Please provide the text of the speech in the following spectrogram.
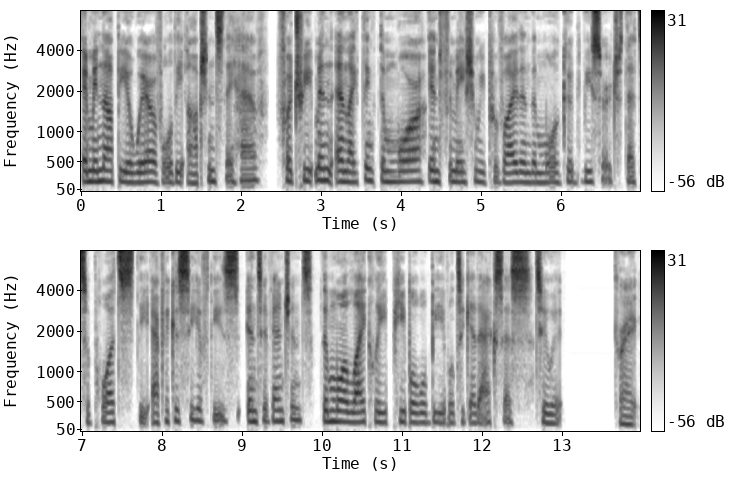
They may not be aware of all the options they have for treatment. And I think the more information we provide and the more good research that supports the efficacy of these interventions, the more likely people will be able to get access to it. Great.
